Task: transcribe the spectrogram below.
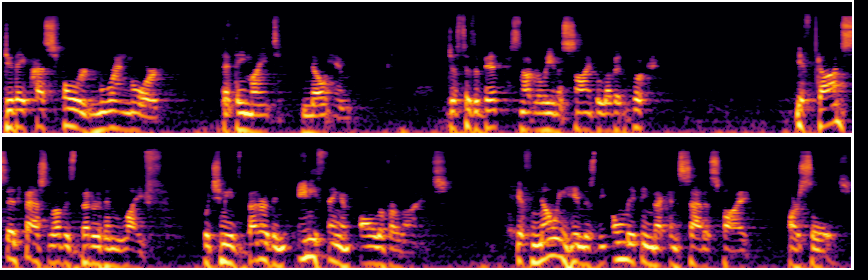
Do they press forward more and more that they might know Him? Just as a bit, it's not really an aside, beloved, look. If God's steadfast love is better than life, which means better than anything in all of our lives, if knowing Him is the only thing that can satisfy our souls,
